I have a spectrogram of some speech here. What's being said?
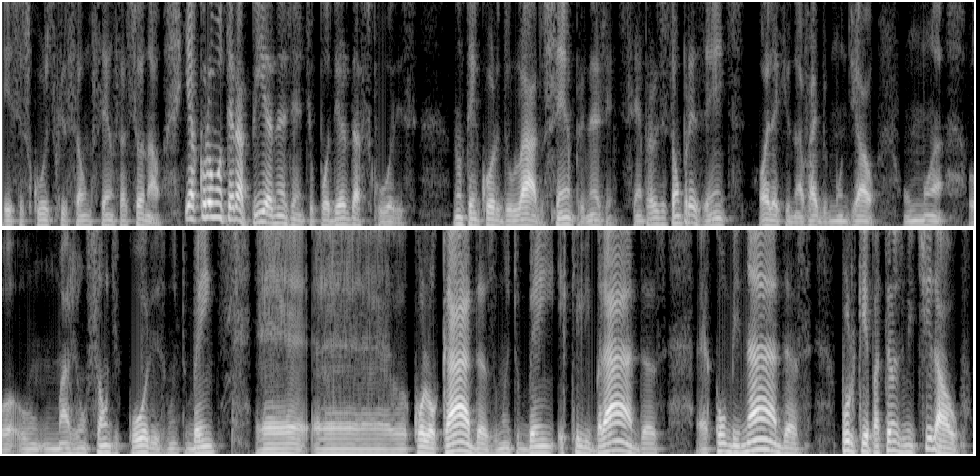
esses cursos que são sensacional. E a cromoterapia, né, gente, o poder das cores. Não tem cor do lado? Sempre, né, gente? Sempre elas estão presentes. Olha aqui na Vibe Mundial, uma, uma junção de cores muito bem é, é, colocadas, muito bem equilibradas, é, combinadas. Por quê? Para transmitir algo.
